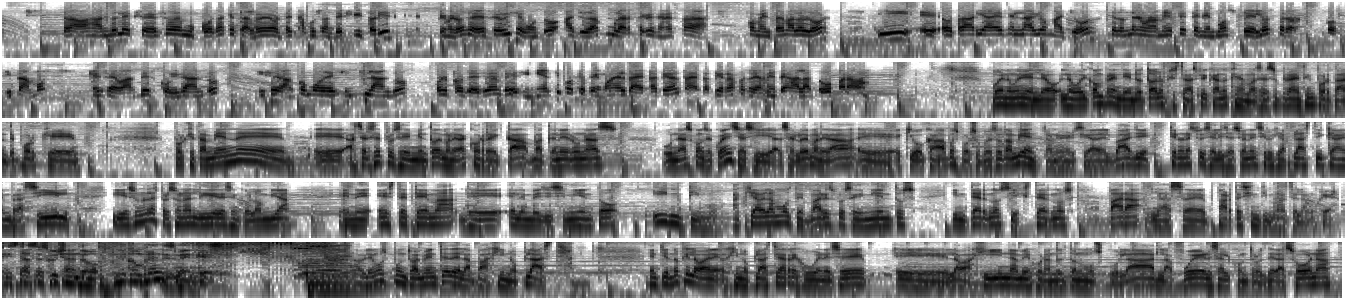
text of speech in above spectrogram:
trabajando el exceso de mucosa que está alrededor del capuchón del clítoris, primero se ve feo y segundo ayuda a acumular secreciones para fomentar el mal olor y eh, otra área es el labio mayor, que es donde normalmente tenemos pelos, pero los quitamos, que se van descolgando y se van como desinflando por el proceso de envejecimiento y porque vemos en el planeta Tierra, el planeta Tierra pues obviamente jala todo para abajo. Bueno, muy bien, le, voy comprendiendo todo lo que usted va explicando, que además es supremamente importante porque porque también eh, eh, hacerse el procedimiento de manera correcta va a tener unas unas consecuencias y hacerlo de manera eh, equivocada, pues por supuesto también. La Universidad del Valle tiene una especialización en cirugía plástica en Brasil y es una de las personas líderes en Colombia en eh, este tema del el embellecimiento íntimo. Aquí hablamos de varios procedimientos internos y externos para las eh, partes íntimas de la mujer. Estás escuchando Me Comprendes Méndez. Hablemos puntualmente de la vaginoplastia. Entiendo que la vaginoplastia rejuvenece eh, la vagina, mejorando el tono muscular, la fuerza, el control de la zona,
